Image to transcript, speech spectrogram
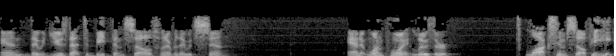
and they would use that to beat themselves whenever they would sin. And at one point, Luther locks himself. He, he,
